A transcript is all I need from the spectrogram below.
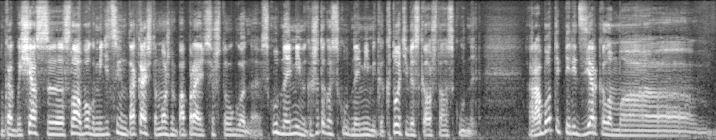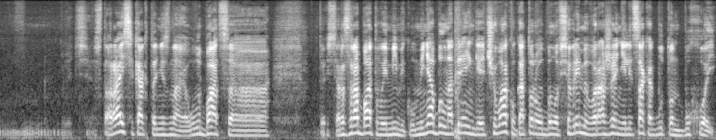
Ну, как бы сейчас, э, слава богу, медицина такая, что можно поправить все, что угодно. Скудная мимика. Что такое скудная мимика? Кто тебе сказал, что она скудная? Работай перед зеркалом, э, старайся как-то, не знаю, улыбаться, то есть разрабатывая мимику. У меня был на тренинге чувак, у которого было все время выражение лица, как будто он бухой.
